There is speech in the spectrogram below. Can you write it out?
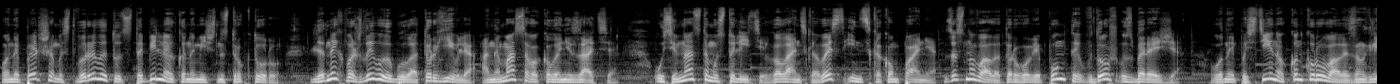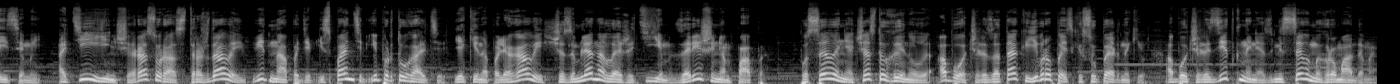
Вони першими створили тут стабільну економічну структуру. Для них важливою була торгівля, а не масова колонізація. У 17 столітті голландська Вест-Індська компанія заснувала торгові пункти вдовж узбережжя. Вони постійно конкурували з англійцями, а ті й інші раз у раз страждали від нападів іспанців і португальців, які наполягали, що земля належить їм за рішенням папи. Поселення часто гинули або через атаки європейських суперників, або через зіткнення з місцевими громадами.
